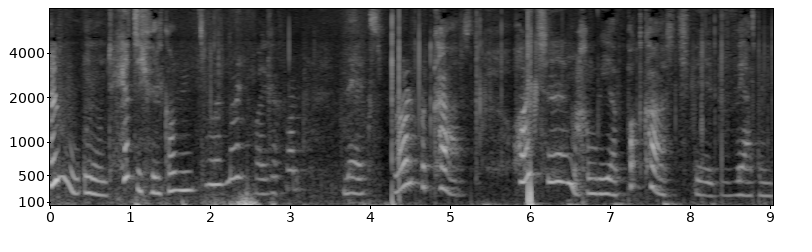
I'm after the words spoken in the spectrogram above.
Hallo und herzlich willkommen zu einer neuen Folge von Max Brawl Podcast. Heute machen wir Podcasts bewerten.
